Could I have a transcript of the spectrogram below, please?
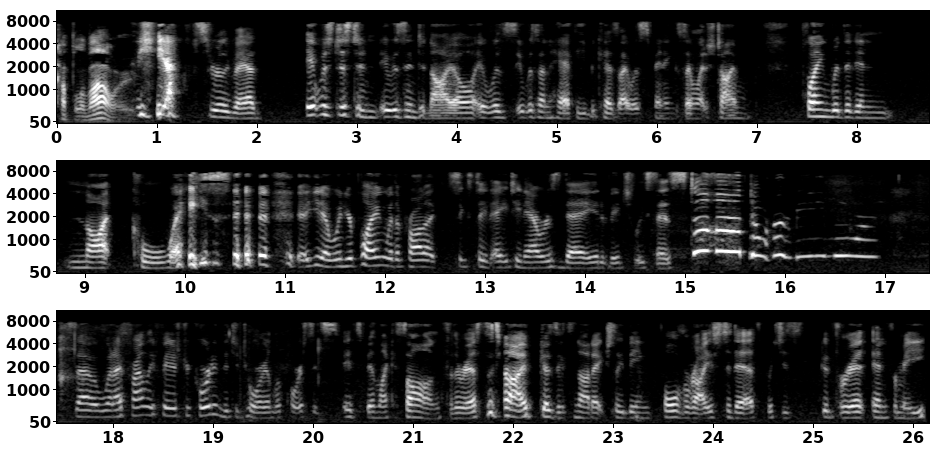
couple of hours. Yeah, it's really bad. It was just in it was in denial. It was it was unhappy because I was spending so much time playing with it in not cool ways. you know, when you're playing with a product 16 18 hours a day, it eventually says, "Stop! Don't hurt me anymore." So when I finally finished recording the tutorial, of course, it's it's been like a song for the rest of the time because it's not actually being pulverized to death, which is good for it and for me.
